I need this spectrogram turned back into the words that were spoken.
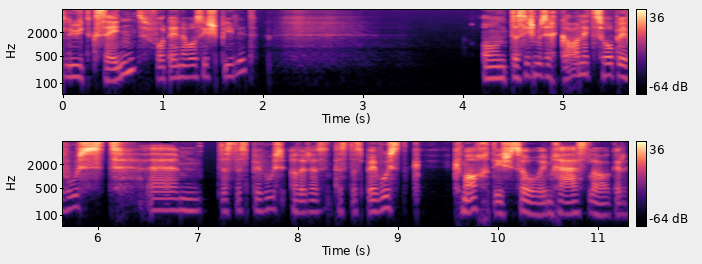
die Leute sehen, von denen, die sie spielen. Und das ist man sich gar nicht so bewusst, ähm, dass, das bewusst oder dass, dass das bewusst gemacht ist, so im Käslager.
